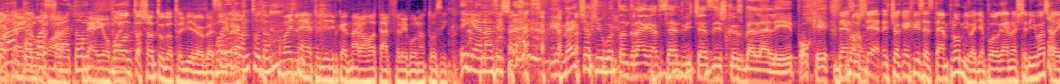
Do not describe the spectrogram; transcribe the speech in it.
akkor vagy. tapasztalatom. De jó. Pontosan tudod, hogy miről beszélek. Tudom, tudom. Vagy lehet, hogy egyébként már a határ felé vonatozik. Igen, az is lehet. Igen, menj csak nyugodtan, drágám, szendvicsezés közben lelép, oké. De ez Na, most ilyen- csak egy Krisz, ez templomi, vagy ilyen polgármesteri Csak hivatal?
